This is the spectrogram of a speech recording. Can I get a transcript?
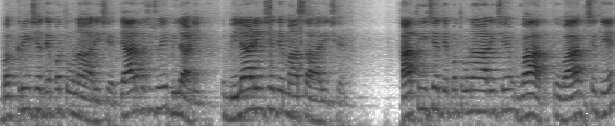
બકરી છે તે પણ તૃણાહારી છે. ત્યાર પછી જોઈએ બિલાડી. તો બિલાડી છે તે માંસાહારી છે. હાથી છે, તે પણ તૃણાહારી છે. વાઘ, તો વાઘ છે તે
